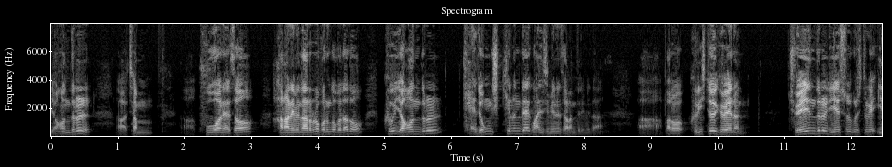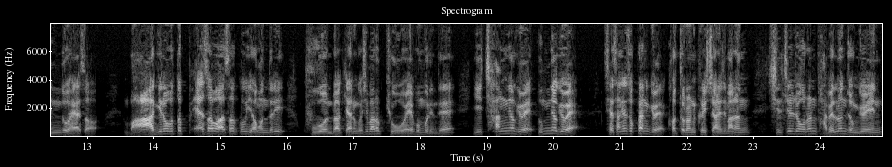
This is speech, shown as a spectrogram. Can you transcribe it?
영혼들을 아, 참 아, 구원해서 하나님의 나라로 보는 것보다도 그 영혼들을 개종시키는 데 관심 있는 사람들입니다. 아, 바로 그리스도의 교회는 죄인들을 예수 그리스도에게 인도해서 마귀로부터 뺏어와서 그 영혼들이 구원받게 하는 것이 바로 교회의 본분인데 이 창녀교회, 음녀교회, 세상에 속한 교회, 겉으로는 크리스찬이지만은 실질적으로는 바벨론 종교인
